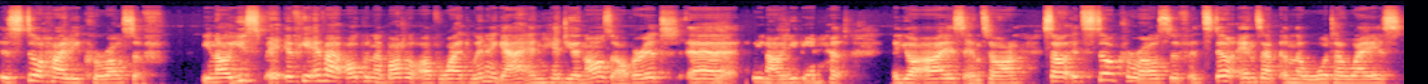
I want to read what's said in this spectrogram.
is still highly corrosive. You know, you sp- if you ever open a bottle of white vinegar and hit your nose over it, uh, you know, you get hit your eyes and so on. So it's still corrosive. It still ends up in the waterways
